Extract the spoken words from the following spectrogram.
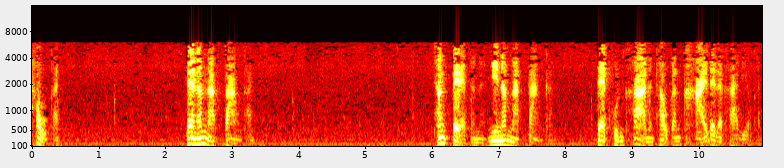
เท่ากัน แต่น้ำหนักต่างกัน ทั้งแปดนั่นมีน้ำหนักต่างกัน แต่คุณค่านั้นเท่ากันขายได้ราคาเดียวกัน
